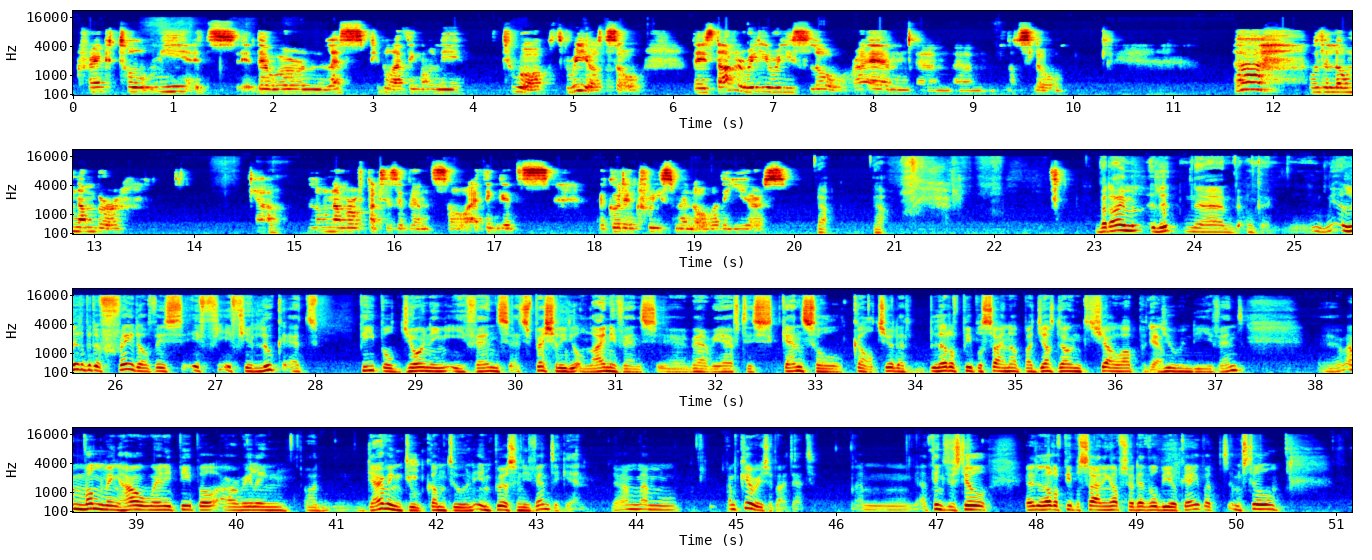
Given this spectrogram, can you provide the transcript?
Craig told me, it's there were less people. I think only two or three or so. They started really, really slow, right? Um, um, um, not slow. Ah, with a low number. Yeah, low number of participants. So I think it's a good increasement over the years. Yeah, yeah. But I'm a little, okay, a little bit afraid of is if if you look at people joining events, especially the online events, uh, where we have this cancel culture that a lot of people sign up but just don't show up Yeah. during the event. Uh, I'm wondering how many people are willing or daring to come to an in-person event again. I'm, I'm, I'm curious about that. Um, I think there's still a lot of people signing up, so that will be okay. But I'm still,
